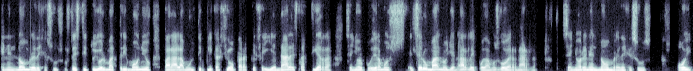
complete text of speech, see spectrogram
en el nombre de Jesús, usted instituyó el matrimonio para la multiplicación, para que se llenara esta tierra. Señor, pudiéramos el ser humano llenarla y podamos gobernarla. Señor, en el nombre de Jesús, hoy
